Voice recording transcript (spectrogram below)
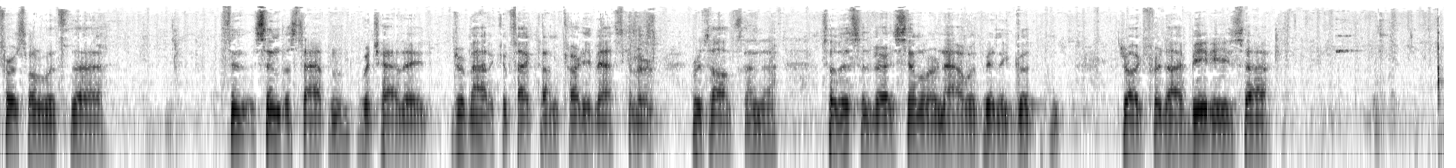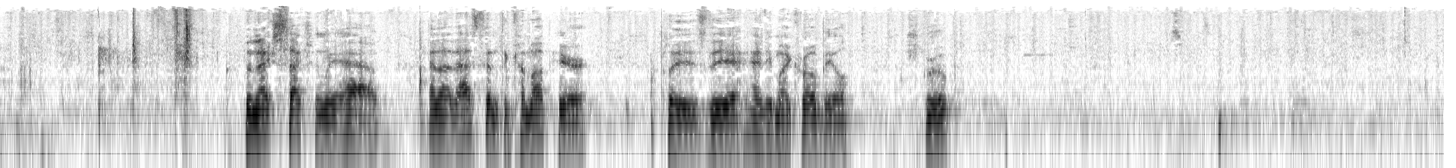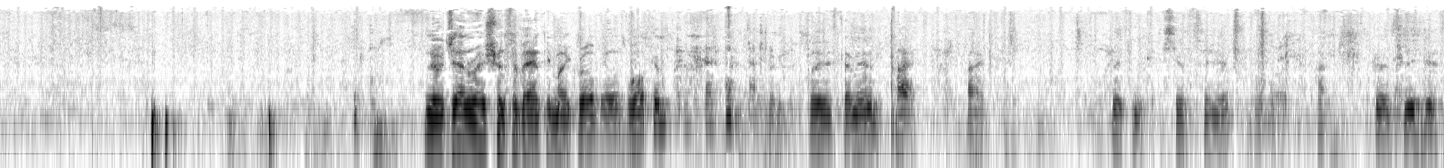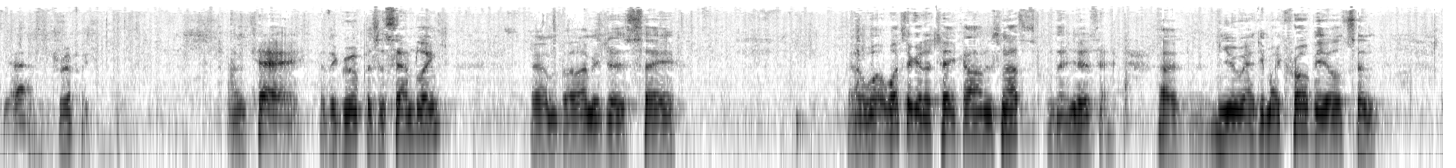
first one was uh, simvastatin, which had a dramatic effect on cardiovascular results. And uh, so this is very similar now with really good drugs for diabetes. Uh, the next section we have, and I'd ask them to come up here, please, the antimicrobial group. New generations of antimicrobials. Welcome. Please come in. Hi. Hi. Good to see you. Hi. Good to see you. Yeah, terrific. Okay, the group is assembling. Um, but let me just say, uh, what, what, they're going to take on is not is, uh, new antimicrobials and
